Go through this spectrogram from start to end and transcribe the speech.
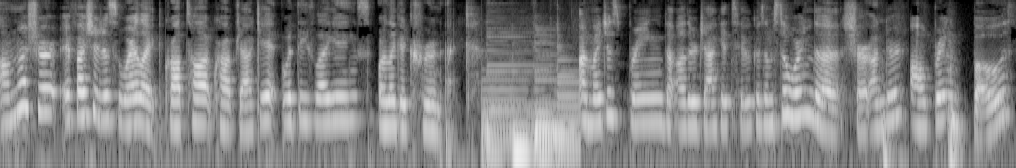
I'm not sure if I should just wear like crop top, crop jacket with these leggings or like a crew neck. I might just bring the other jacket too because I'm still wearing the shirt under. I'll bring both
